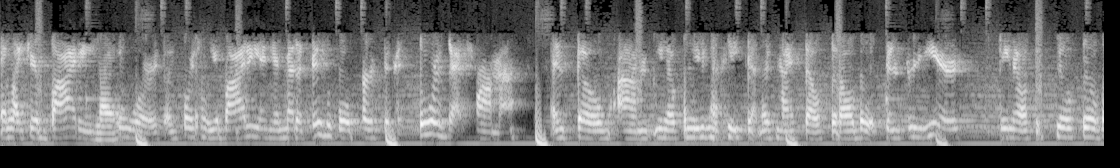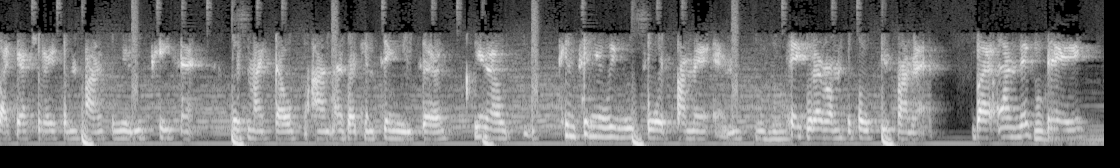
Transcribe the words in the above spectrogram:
And like your body stores, unfortunately, your body and your metaphysical person stores that trauma. And so, um, you know, for me to be patient with myself, that although it's been three years, you know, it still feels like yesterday sometimes for me to be patient with myself um, as I continue to, you know, continually move forward from it and mm-hmm. take whatever I'm supposed to from it. But on this mm-hmm. day,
